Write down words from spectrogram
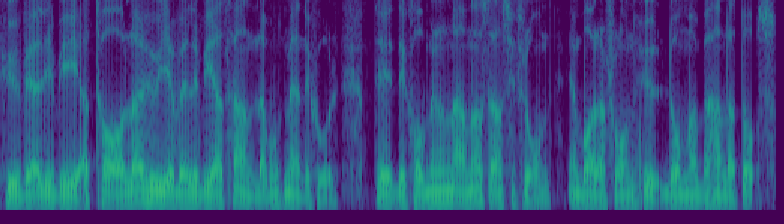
hur väljer vi att tala, hur väljer vi att handla mot människor? Det, det kommer någon annanstans ifrån än bara från hur de har behandlat oss.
